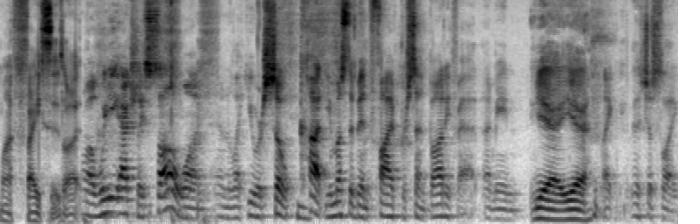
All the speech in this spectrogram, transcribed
my face is like Well, we actually saw one, and like you were so cut, you must have been five percent body fat. I mean, yeah, yeah, like it's just like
